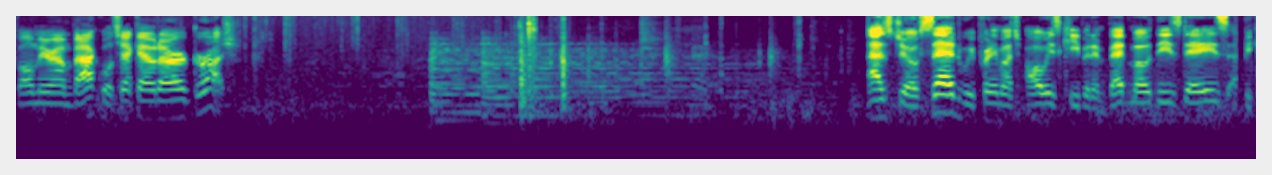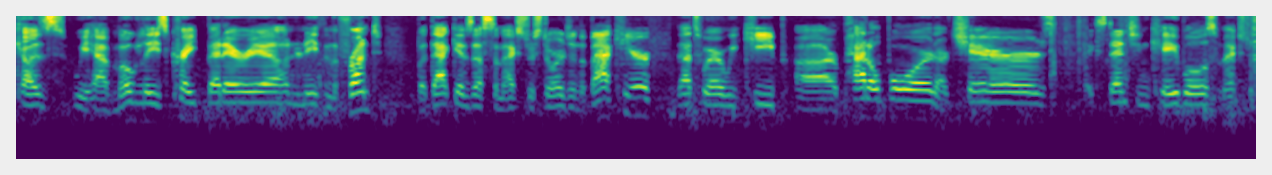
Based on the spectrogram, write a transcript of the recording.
Follow me around back, we'll check out our garage. As Jo said, we pretty much always keep it in bed mode these days because we have Mowgli's crate bed area underneath in the front, but that gives us some extra storage in the back here. That's where we keep our paddle board, our chairs, extension cables, some extra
